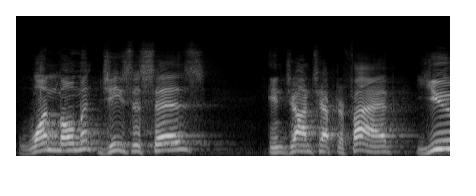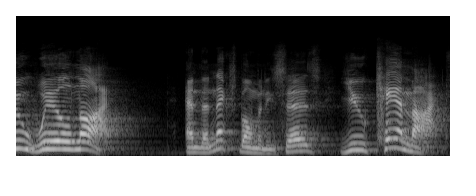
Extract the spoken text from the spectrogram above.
One moment, Jesus says in John chapter 5, You will not. And the next moment he says, You cannot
